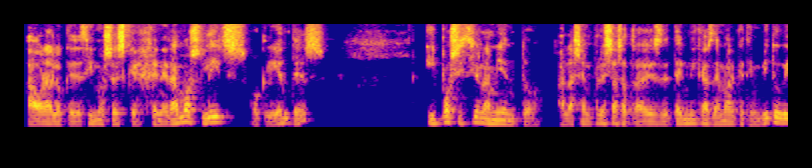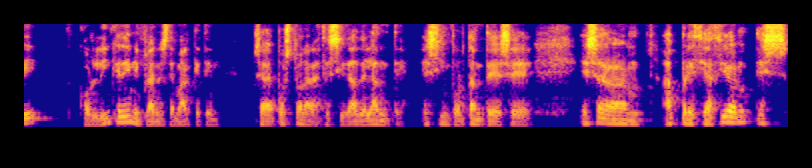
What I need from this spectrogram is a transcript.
Ahora lo que decimos es que generamos leads o clientes y posicionamiento a las empresas a través de técnicas de marketing B2B con LinkedIn y planes de marketing. O sea, he puesto la necesidad delante. Es importante esa mm, apreciación, es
